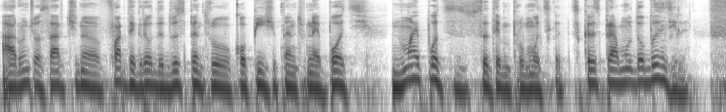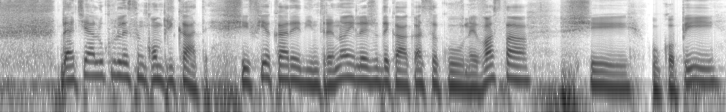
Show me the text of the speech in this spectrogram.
arunci o sarcină foarte greu de dus pentru copii și pentru nepoți, nu mai poți să te împrumuți, că îți crezi prea mult dobânzile. De aceea lucrurile sunt complicate și fiecare dintre noi le judecă acasă cu nevasta și cu copiii,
